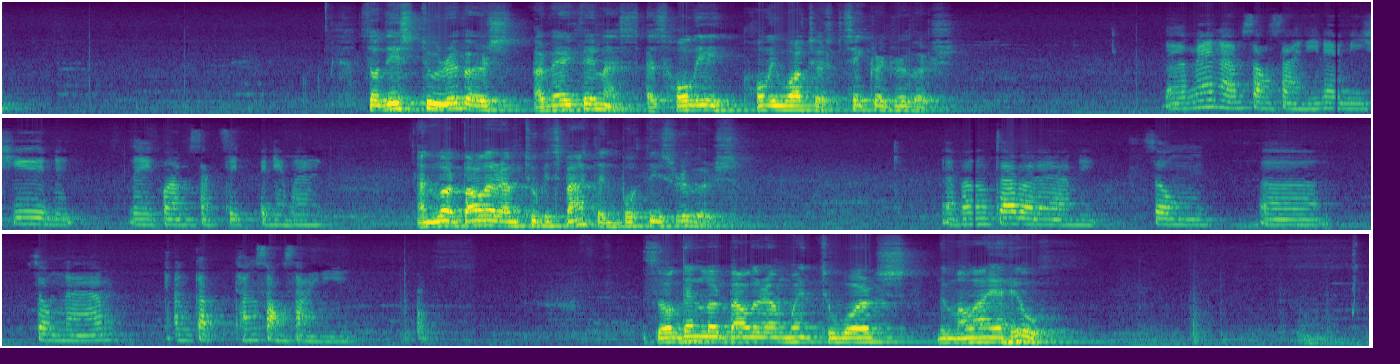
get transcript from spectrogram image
So these two rivers are very famous as holy, holy water, sacred rivers. แล้วแม่น้ำสองสายนี้เนี่ยมีชื่อในในความศักดิ์สิทธิ์เป็นอย่างมาก And Lord Balaram took his bath in both these rivers. แต่พระองค์เจ้าบารามเนี่ยทรงเอ่อทรงน้ำทั้งกับทั้งสองสายนี้ So then Lord Balaram went towards the Malaya hill.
